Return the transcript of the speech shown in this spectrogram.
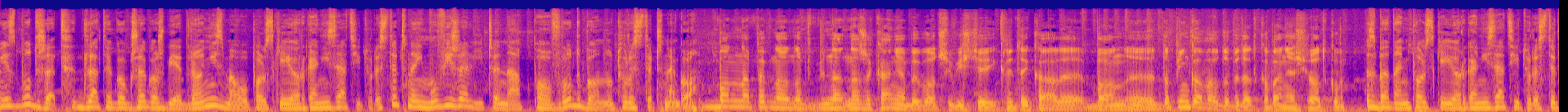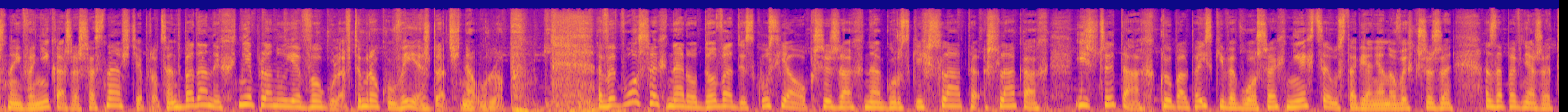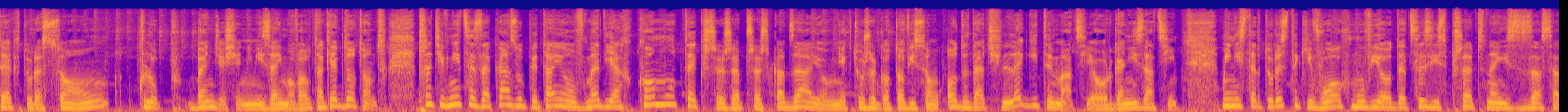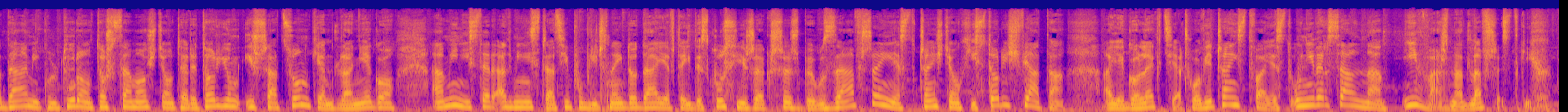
jest budżet. Dlatego Grzegorz Biedroń z Małopolskiej Organizacji Turystycznej mówi, że liczy na powrót bonu turystycznego. Bon na pewno, no, na, narzekania były oczywiście i krytyka, ale bon y, dopingował do wydatkowania środków. Z badań Polskiej Organizacji Turystycznej wynika, że 16% badanych nie planuje w ogóle w tym roku wyjeżdżać na urlop. We Włoszech narodowa dyskusja o krzyżach na górskich szlakach i szczytach. Klub Alpejski we Włoszech nie chce ustawiania nowych krzyży. Zapewnia, że te, które są, klub będzie się nimi zajmował tak jak dotąd. Przeciwnicy zakazu pytają w mediach, komu te krzyże przeszkadzają. Niektórzy gotowi są oddać legitymację organizacji. Minister turystyki Włoch mówi o decyzji sprzecznej z zasadami, kulturą, tożsamością terytorium i szacunkiem dla niego, a minister Minister Administracji Publicznej dodaje w tej dyskusji, że krzyż był zawsze i jest częścią historii świata, a jego lekcja człowieczeństwa jest uniwersalna i ważna dla wszystkich.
